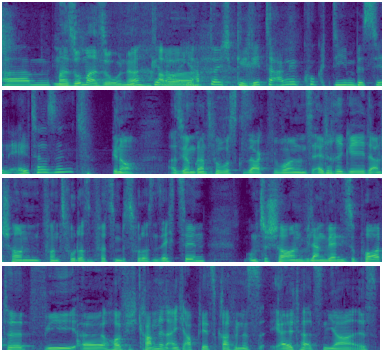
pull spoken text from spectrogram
Mal so, mal so, ne? Genau, Aber ihr habt euch Geräte angeguckt, die ein bisschen älter sind. Genau. Also wir haben ganz bewusst gesagt, wir wollen uns ältere Geräte anschauen von 2014 bis 2016, um zu schauen, wie lange werden die supported, wie äh, häufig kamen denn eigentlich Updates, gerade wenn es älter als ein Jahr ist.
